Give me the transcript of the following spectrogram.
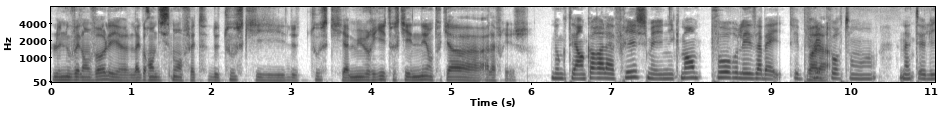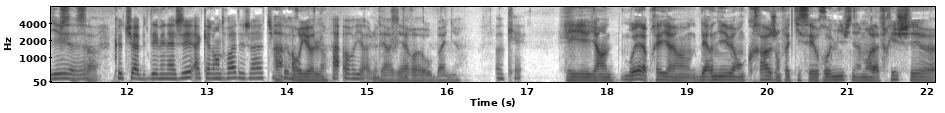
le nouvel envol et euh, l'agrandissement en fait de tout ce qui de tout ce qui a mûri, tout ce qui est né en tout cas à, à la friche. Donc, tu es encore à la friche, mais uniquement pour les abeilles et plus Voilà. pour ton atelier euh, que tu as déménagé. À quel endroit déjà tu À peux- Oriol, À Oriol. derrière au bagne. Ok. Et il y a un ouais après il y a un dernier ancrage en fait qui s'est remis finalement à la friche, c'est euh,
